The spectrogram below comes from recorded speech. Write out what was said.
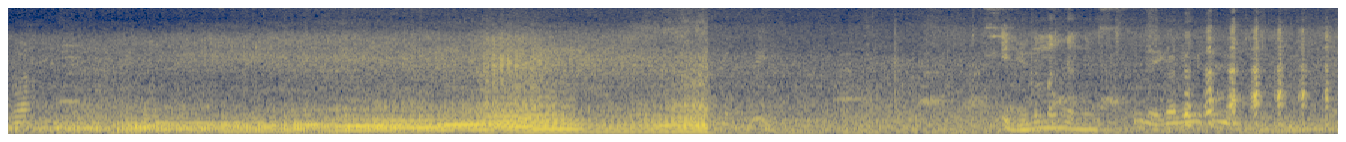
Na. Eh, yun naman yan eh. Hindi, gagamitin mo.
